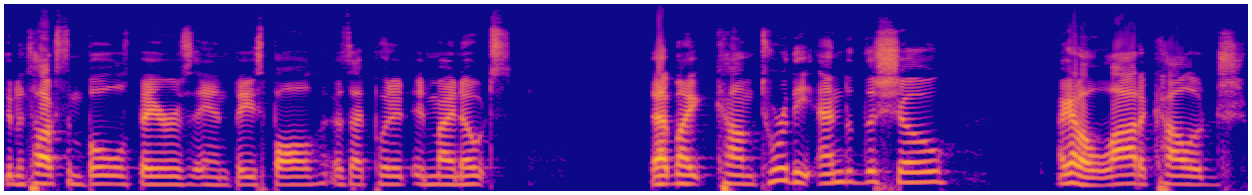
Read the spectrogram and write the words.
going to talk some Bulls, Bears, and baseball, as I put it in my notes. That might come toward the end of the show. I got a lot of college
